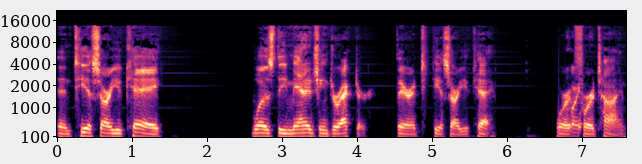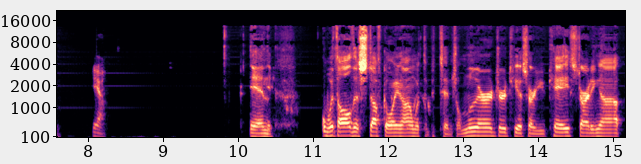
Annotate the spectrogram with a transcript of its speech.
in tsr uk was the managing director there in tsr uk for For- for a time Yeah. and with all this stuff going on with the potential merger tsr uk starting up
